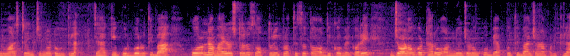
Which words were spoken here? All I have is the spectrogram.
ନୂଆ ଷ୍ଟ୍ରେନ୍ ଚିହ୍ନଟ ହୋଇଥିଲା ଯାହାକି ପୂର୍ବରୁ ଥିବା କରୋନା ଭାଇରସଠାରୁ ସତୁରି ପ୍ରତିଶତ ଅଧିକ ବେଗରେ ଜଣଙ୍କ ଠାରୁ ଅନ୍ୟ ଜଣଙ୍କୁ ବ୍ୟାପୁଥିବା ଜଣାପଡ଼ିଥିଲା।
